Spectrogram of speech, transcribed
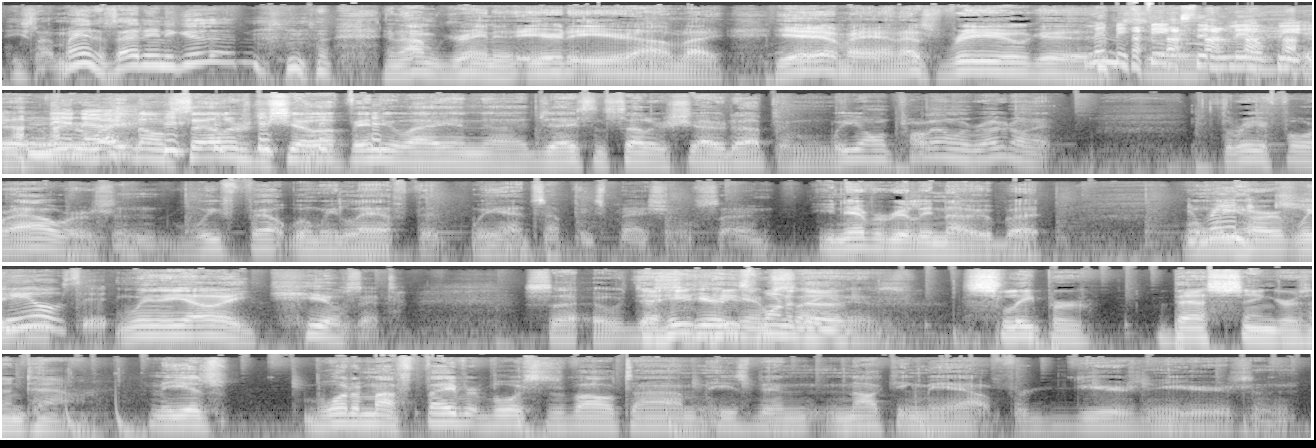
He's like, man, is that any good? and I'm grinning ear to ear. I'm like, yeah, man, that's real good. Let me fix it a little bit. Yeah, and we then, were uh, waiting on Sellers to show up anyway, and uh, Jason Sellers showed up, and we on, probably only wrote on it three or four hours, and we felt when we left that we had something special. So you never really know, but when Randy we heard, we- it. When he, oh, he kills it. So just Yeah, he, he's one of the is, sleeper best singers in town. He is one of my favorite voices of all time. He's been knocking me out for years and years, and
